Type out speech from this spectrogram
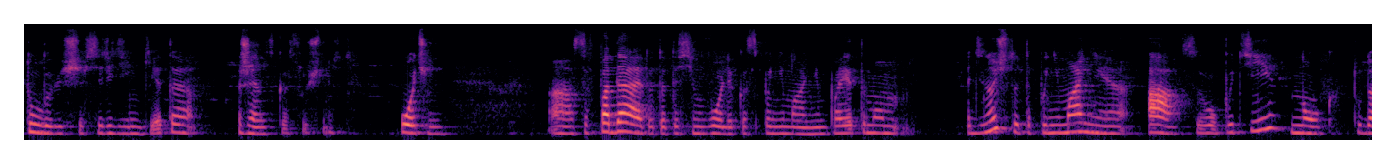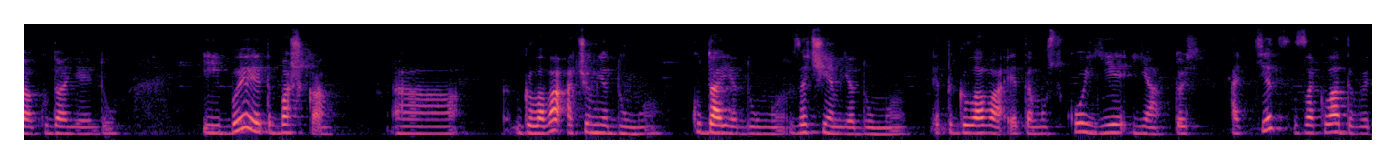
туловище в серединке – это женская сущность. Очень совпадает вот эта символика с пониманием. Поэтому одиночество – это понимание А своего пути, ног, туда, куда я иду, и Б – это башка, а, голова, о чем я думаю, куда я думаю, зачем я думаю. Это голова, это мужское я. То есть отец закладывает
